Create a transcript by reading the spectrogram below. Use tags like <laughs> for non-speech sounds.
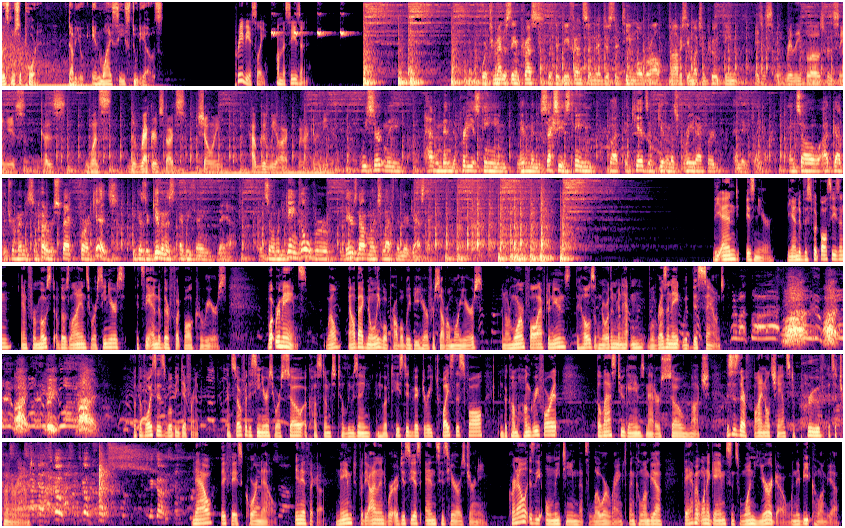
Listener supported. WNYC Studios. Previously on the season. We're tremendously impressed with their defense and then just their team overall. And obviously, a much improved team. It just it really blows for the seniors because once the record starts showing how good we are, we're not going to be here. We certainly haven't been the prettiest team, we haven't been the <laughs> sexiest team, but the kids have given us great effort and they've played hard. And so I've got the tremendous <laughs> amount of respect for our kids because they're giving us everything they have. And so when the game's over, there's not much left in their gas tank. The end is near. The end of this football season, and for most of those Lions who are seniors, it's the end of their football careers. What remains? Well, Al Bagnoli will probably be here for several more years, and on warm fall afternoons, the hills of northern Manhattan will resonate with this sound. But the voices will be different. And so, for the seniors who are so accustomed to losing and who have tasted victory twice this fall and become hungry for it, the last two games matter so much. This is their final chance to prove it's a turnaround. Now they face Cornell in Ithaca, named for the island where Odysseus ends his hero's journey. Cornell is the only team that's lower ranked than Columbia. They haven't won a game since one year ago when they beat Columbia.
